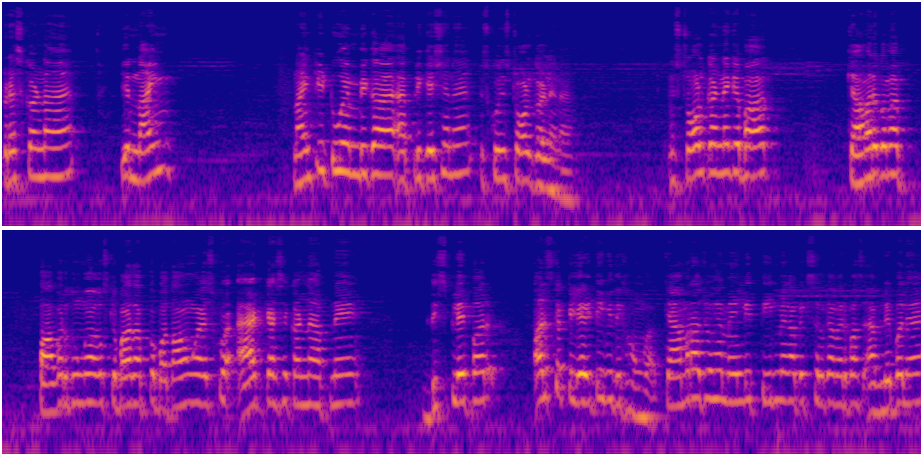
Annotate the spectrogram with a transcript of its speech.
प्रेस करना है। ये नाइन नाइन्टी टू एम का एप्लीकेशन है। इसको इंस्टॉल कर लेना है। इंस्टॉल करने के बाद कैमरे को मैं पावर दूँगा, उसके बाद आपको बताऊँगा इसको ऐड कैसे करना है अपने डिस्प्ले पर, और इसका क्लियरिटी भी दिखाऊँगा। कैमरा जो है मेनली तीन मेगापिक्सल का मेरे पास अवेलेबल है,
